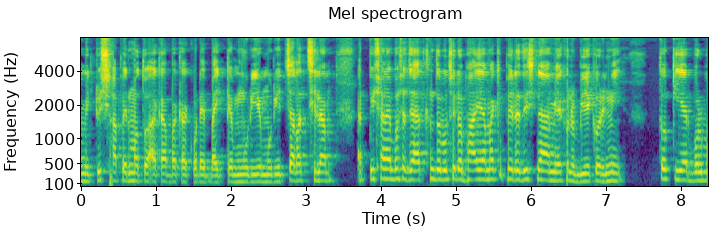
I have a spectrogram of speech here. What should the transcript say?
আমি একটু সাপের মতো আঁকা বাঁকা করে বাইকটা মুড়িয়ে মুড়িয়ে চালাচ্ছিলাম। আর পিছনে বসে জায়াত খান তো বলছিল, ভাই, আমাকে ফেলে দিস না, আমি এখনও বিয়ে করিনি। তো কি আর বলব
